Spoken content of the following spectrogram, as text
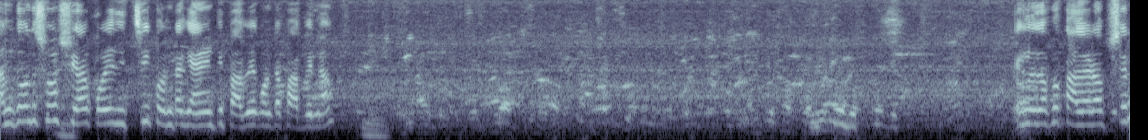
আমি তোমাদের সঙ্গে শেয়ার করে দিচ্ছি কোনটা গ্যারেন্টি পাবে, কোনটা পাবে না। এগুলো দেখো কালার অপশন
